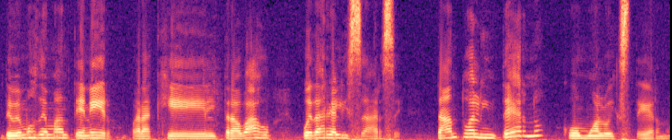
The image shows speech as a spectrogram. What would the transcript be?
debemos de mantener para que el trabajo pueda realizarse tanto a lo interno como a lo externo.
